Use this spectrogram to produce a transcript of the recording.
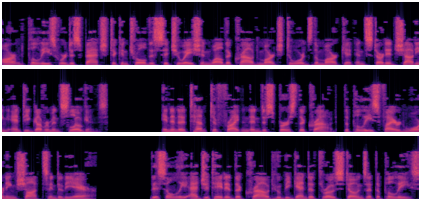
Armed police were dispatched to control the situation while the crowd marched towards the market and started shouting anti-government slogans. In an attempt to frighten and disperse the crowd, the police fired warning shots into the air. This only agitated the crowd who began to throw stones at the police.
